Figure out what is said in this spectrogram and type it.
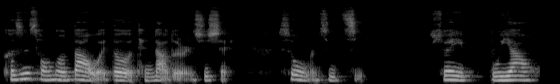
可是从头到尾都有听到的人是谁？是我们自己。所以不要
